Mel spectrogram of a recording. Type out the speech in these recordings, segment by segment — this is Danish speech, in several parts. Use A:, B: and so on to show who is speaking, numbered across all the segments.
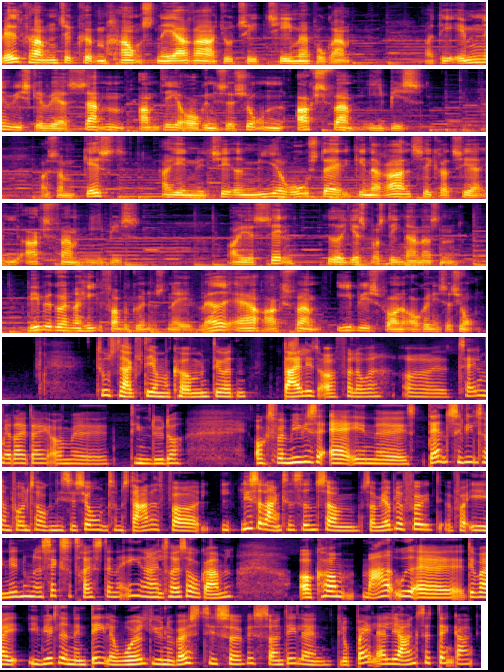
A: Velkommen til Københavns Nære Radio til et temaprogram. Og det emne, vi skal være sammen om, det er organisationen Oxfam IBIS. Og som gæst har jeg inviteret Mia Rosdal, generalsekretær i Oxfam IBIS. Og jeg selv hedder Jesper Sten Andersen. Vi begynder helt fra begyndelsen af. Hvad er Oxfam IBIS for en organisation?
B: Tusind tak, fordi jeg må komme. Det var dejligt at få lov at tale med dig i dag om øh, dine lytter. Oxfam IBIS er en øh, dansk civilsamfundsorganisation, som startede for lige så lang tid siden, som, som jeg blev født for i 1966. Den er 51 år gammel og kom meget ud af, det var i virkeligheden en del af World University Service, så en del af en global alliance dengang.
